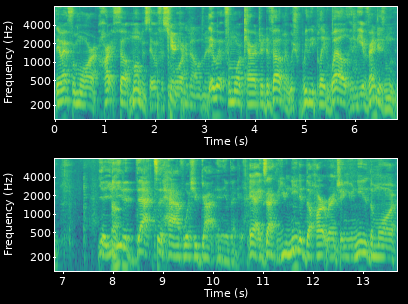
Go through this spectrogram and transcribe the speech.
They went for more heartfelt moments. They went for some Character more development. They went for more character development, which really played well in the Avengers movie. Yeah, you needed that to have what you got in the Avengers. Yeah, exactly. You needed the heart wrenching. You needed the more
